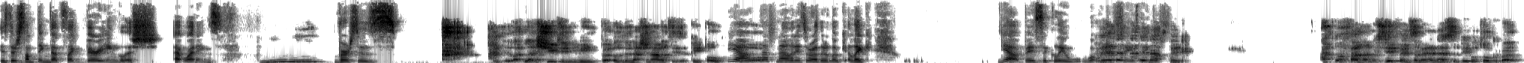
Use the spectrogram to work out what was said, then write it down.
is there something that's like very English at weddings mm. versus like, like shooting? You mean for other nationalities of people? yeah Or- nationalities or other look like yeah basically what would Yeah, you say I the know, I think I've not found that much difference. I mean, I know some people talk about,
